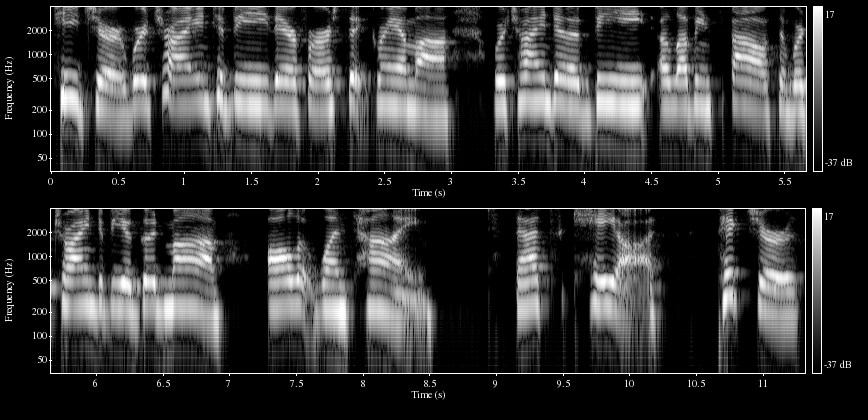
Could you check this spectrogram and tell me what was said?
teacher. We're trying to be there for our sick grandma. We're trying to be a loving spouse and we're trying to be a good mom all at one time. That's chaos. Picture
